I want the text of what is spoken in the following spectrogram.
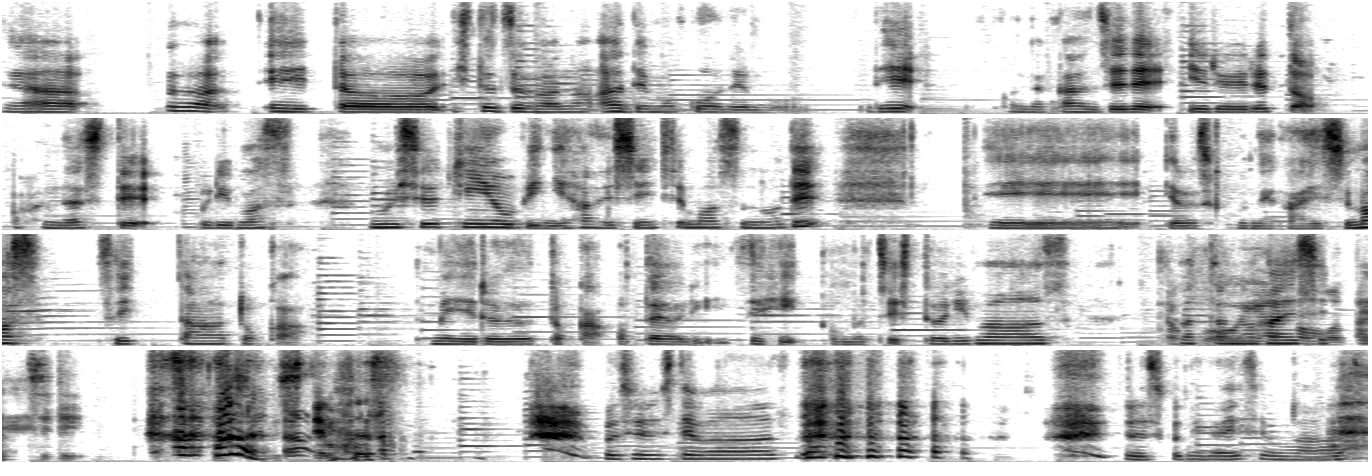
じゃあ、まあ、えっ、と人妻のあでもこうでもでこんな感じでゆるゆると話しております。毎週金曜日に配信してますので、えーよろしくお願いします。ツイッターとかメールとかお便りぜひお待ちしております。またの配信募集してます募集してます。よろしくお願いします。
